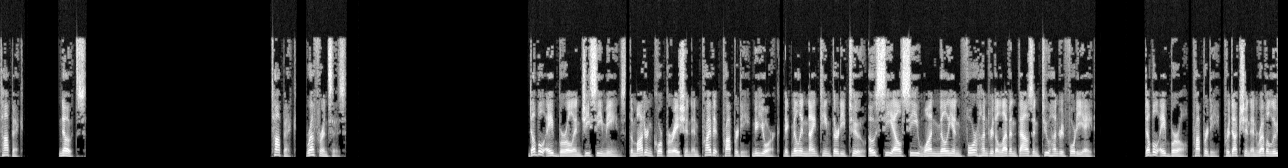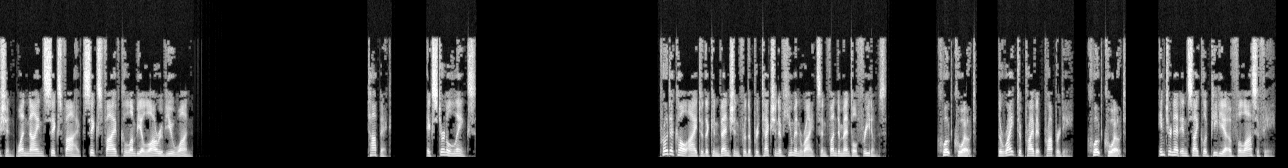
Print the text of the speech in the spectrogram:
Topic. Notes. Topic. References Double A. Berle and G. C. Means, The Modern Corporation and Private Property New York, Macmillan 1932 OCLC 1411248 Double A. Berle, Property, Production and Revolution 1965-65 Columbia Law Review 1 External links Protocol I to the Convention for the Protection of Human Rights and Fundamental Freedoms. The right to private property. Internet Encyclopedia of Philosophy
